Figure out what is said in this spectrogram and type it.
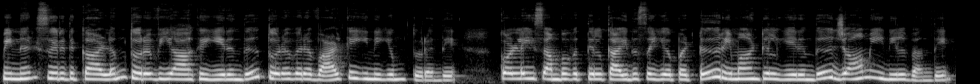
பின்னர் சிறிது காலம் துறவியாக இருந்து துறவர வாழ்க்கையினையும் துறந்தேன். கொள்ளை சம்பவத்தில் கைது செய்யப்பட்டு ரிமாண்டில் இருந்து ஜாமீனில் வந்தேன்.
